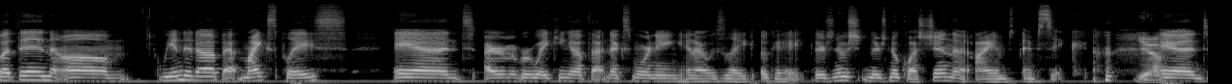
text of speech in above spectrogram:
But then um, we ended up at Mike's place. And I remember waking up that next morning, and I was like, "Okay, there's no, sh- there's no question that I am, I'm sick." Yeah. And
